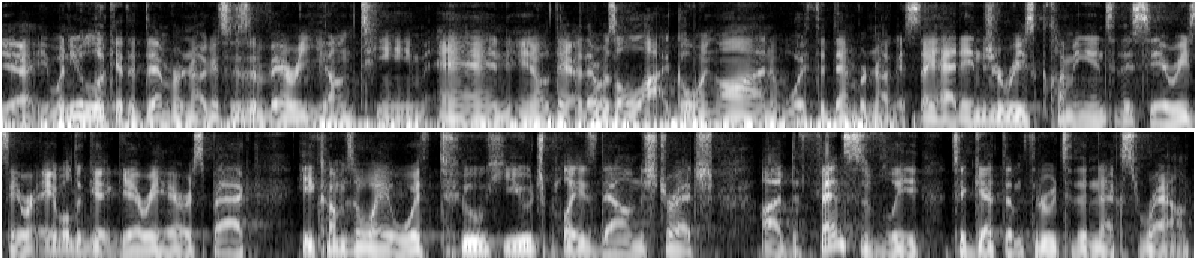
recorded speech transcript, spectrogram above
Yeah, when you look at the Denver Nuggets, this is a very young team, and you know there there was a lot going on with the Denver Nuggets. They had injuries coming into the series. They were able to get Gary Harris back. He comes away with two huge plays down the stretch uh, defensively to get them through to the next round.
